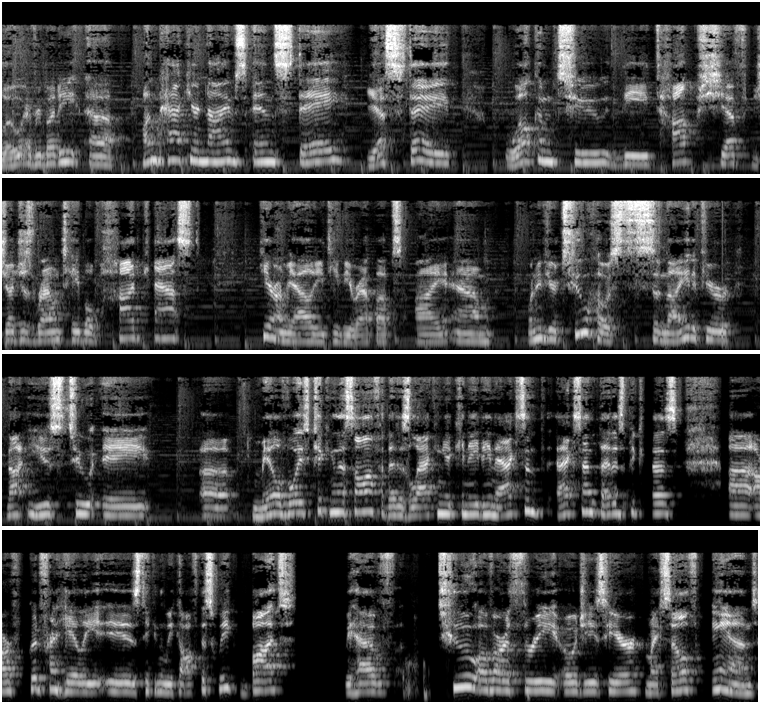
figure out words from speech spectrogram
Hello, everybody. Uh, unpack your knives and stay. Yes, stay. Welcome to the Top Chef Judges Roundtable podcast here on Reality TV Wrap Ups. I am one of your two hosts tonight. If you're not used to a uh, male voice kicking this off that is lacking a Canadian accent, accent that is because uh, our good friend Haley is taking the week off this week, but we have two of our three OGs here, myself and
